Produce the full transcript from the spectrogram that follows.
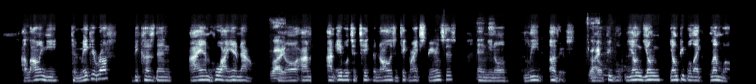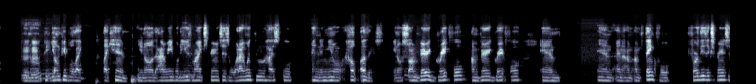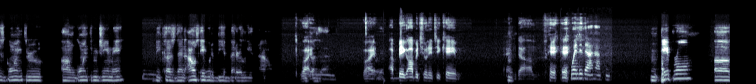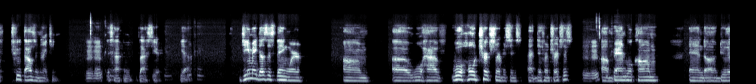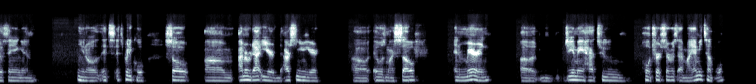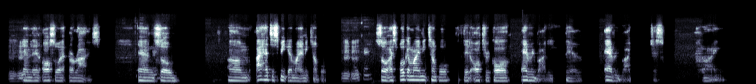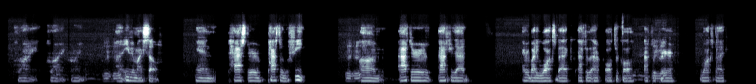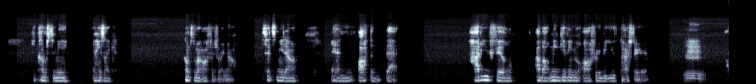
allowing me to make it rough because then i am who i am now. Right. you know i'm i'm able to take the knowledge and take my experiences and you know lead others. You know people young young young people like lemuel you know Mhm, pe- young people like like him you know that i'm able to use my experiences what i went through high school and then you know help others you know so i'm very grateful i'm very grateful and and and i'm, I'm thankful for these experiences going through um going through gma Mm, because then i was able to be a better leader now Right. because of that. mm. Right. A big opportunity came, and um, When did that happen? In april of 2019 mhm, this Okay. happened last year Okay. yeah Okay. GMA does this thing where um uh we'll have we'll hold church services at different churches. mhm, Uh band will come and uh do their thing and you know it's it's pretty cool. So um I remember that year, our senior year, uh it was myself and Marin, uh GMA had to hold church service at Miami Temple mhm, and then also at Arise. And so um I had to speak at Miami Temple. Mhm, Okay. So I spoke at Miami Temple, did altar call, everybody there, everybody just crying, crying, crying, crying, mhm, uh, even myself. And Pastor Pastor Lafitte, mhm, um, after after that, everybody walks back after the altar call, Mhm. after Mhm. prayer, walks back. He comes to me and he's like, "Come to my office right now." Sits me down, and off the bat, how do you feel about me giving you an offer to be youth pastor here? mm,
